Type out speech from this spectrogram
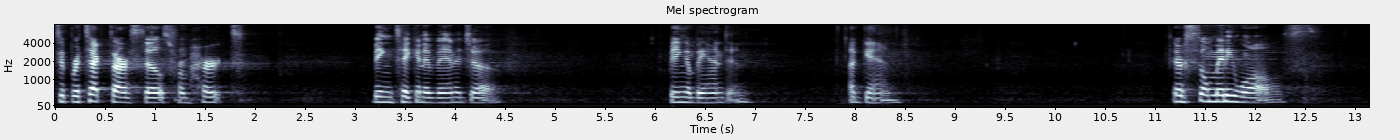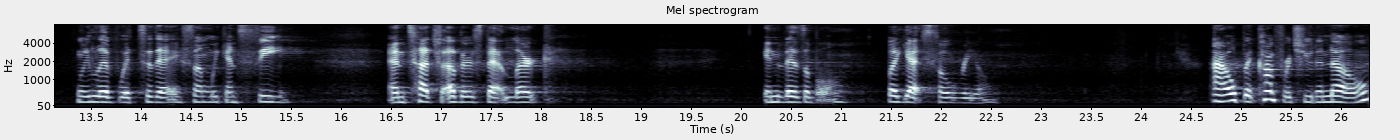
to protect ourselves from hurt, being taken advantage of, being abandoned again. There's so many walls we live with today, some we can see and touch, others that lurk. invisible, but yet so real. I hope it comforts you to know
